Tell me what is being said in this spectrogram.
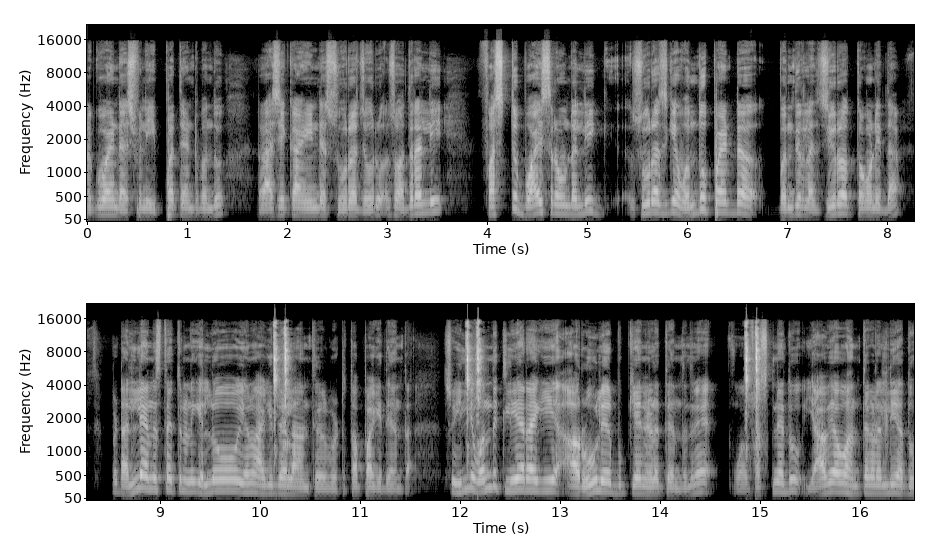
ರಘು ಆ್ಯಂಡ್ ಅಶ್ವಿನಿ, ಇಪ್ಪತ್ತೆಂಟು ಬಂದು ರಾಶಿಕಾ ಆ್ಯಂಡ್ ಸೂರಜ್ ಅವರು. ಸೊ ಅದರಲ್ಲಿ ಫಸ್ಟ್ ಬಾಯ್ಸ್ ರೌಂಡಲ್ಲಿ ಸೂರಜ್ಗೆ ಒಂದು ಪಾಯಿಂಟ್ ಬಂದಿರಲ್ಲ ಜೀರೋ ತೊಗೊಂಡಿದ್ದ. ಬಟ್ ಅಲ್ಲೇ ಅನಿಸ್ತಾ ಇತ್ತು ನನಗೆ, ಎಲ್ಲೋ ಏನೋ ಆಗಿದೆಯಲ್ಲ ಅಂತ ಹೇಳ್ಬಿಟ್ಟು ತಪ್ಪಾಗಿದೆ ಅಂತ. ಸೊ ಇಲ್ಲಿ ಒಂದು ಕ್ಲಿಯರ್ ಆಗಿ ಆ ರೂಲ್ ಬುಕ್ ಏನು ಹೇಳುತ್ತೆ ಅಂತಂದರೆ ಫಸ್ಟ್ನೇದು ಯಾವ್ಯಾವ ಹಂತಗಳಲ್ಲಿ ಅದು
